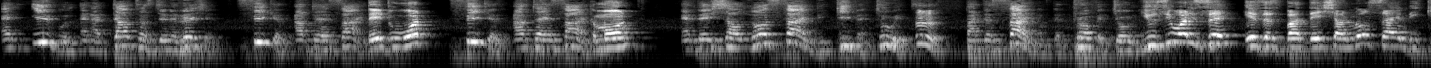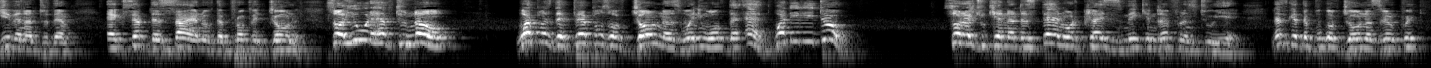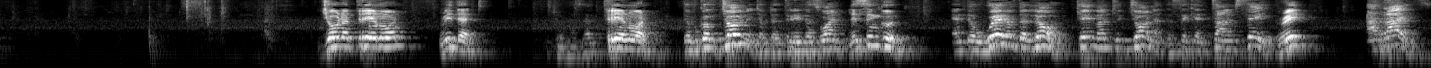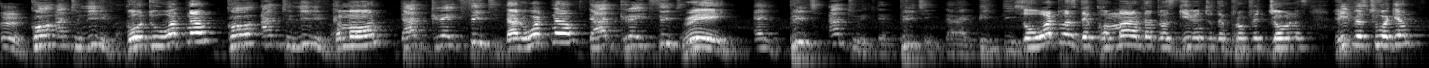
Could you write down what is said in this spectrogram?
An evil and adulterous generation seeketh after a sign. They do what? seeketh after a sign. Come on. And there shall no sign be given to it, Mm. but the sign of the prophet Jonah. You see what he's saying? It says, But they shall no sign be given unto them except the sign of the prophet Jonah. So you would have to know what was the purpose of Jonas when he walked the earth. What did he do? So that you can understand what Christ is making reference to here. Let's get the book of Jonas real quick. Jonah 3 and 1. Read that. Jonah 3 and 1. The book of Jonah, chapter 3, verse 1. Listen good. And the word of the Lord came unto Jonah the second time, saying, Read. Arise, Mm. go unto Nineveh. Go do what now? Go unto Nineveh, Come on. that great city, That what now? that great city, Read. and preach unto it the preaching that I bid thee. So what was the command that was given to the prophet Jonas? Read verse 2 again.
